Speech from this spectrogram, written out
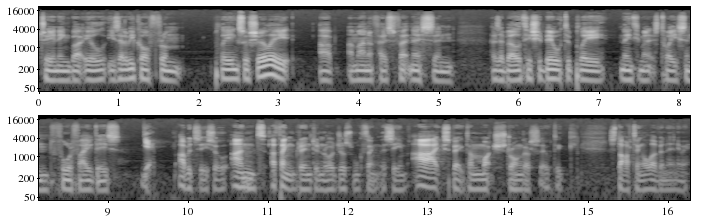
training, but he'll, he's had a week off from playing. So surely a, a man of his fitness and his ability should be able to play 90 minutes twice in four or five days. Yeah, I would say so. And I think Brendan Rodgers will think the same. I expect a much stronger Celtic starting 11 anyway.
